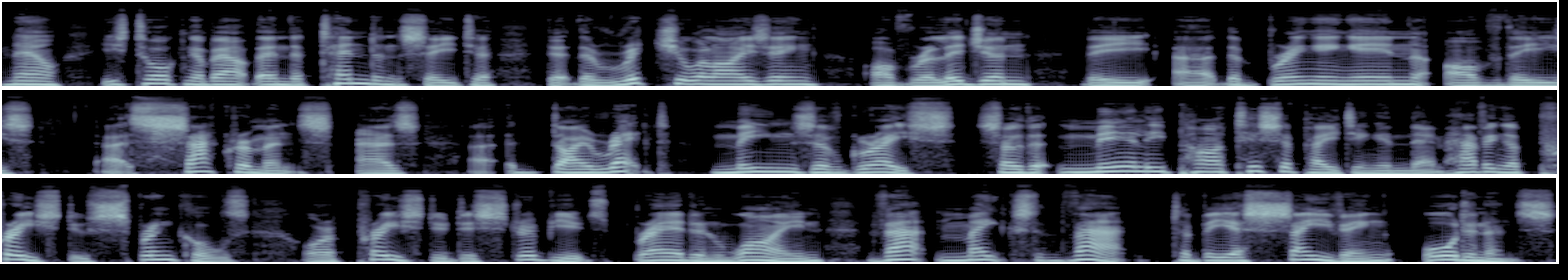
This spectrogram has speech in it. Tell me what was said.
Now, he's talking about then the tendency to the, the ritualizing of religion, the uh, the bringing in of these uh, sacraments as uh, direct means of grace, so that merely participating in them, having a priest who sprinkles or a priest who distributes bread and wine, that makes that to be a saving ordinance.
